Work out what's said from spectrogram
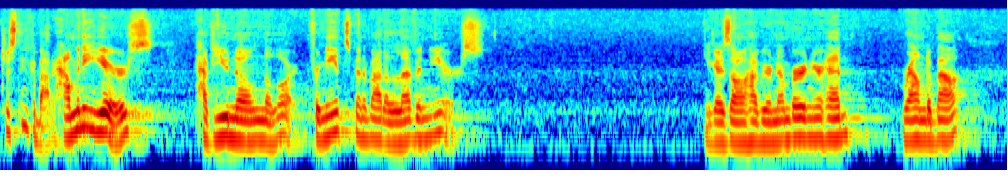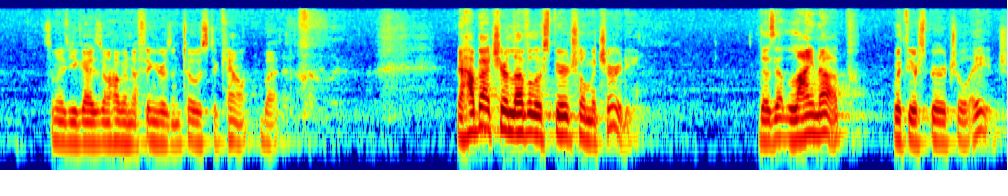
Just think about it. How many years have you known the Lord? For me, it's been about 11 years. You guys all have your number in your head, roundabout? Some of you guys don't have enough fingers and toes to count, but. now, how about your level of spiritual maturity? Does it line up with your spiritual age?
